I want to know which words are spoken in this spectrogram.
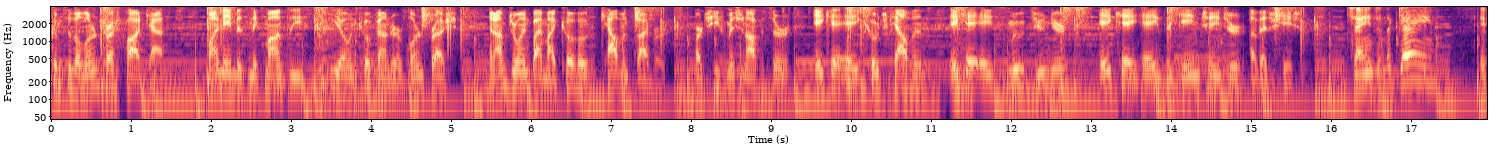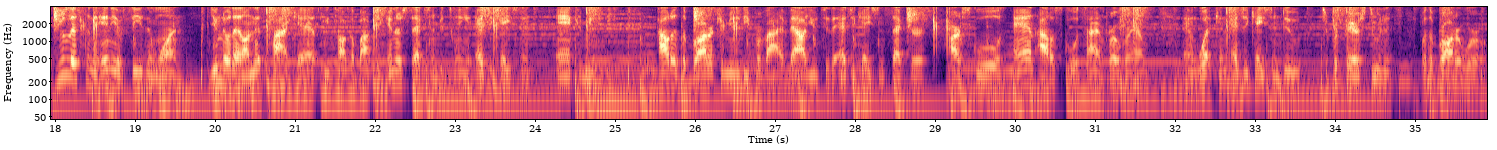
Welcome to the Learn Fresh podcast. My name is Nick Monzi, CEO and co founder of Learn Fresh, and I'm joined by my co host Calvin Seibert, our Chief Mission Officer, aka Coach Calvin, aka Smooth Jr., aka the game changer of education. Changing the game. If you listen to any of season one, you know that on this podcast, we talk about the intersection between education and community. How does the broader community provide value to the education sector, our schools, and out of school time programs? And what can education do to prepare students for the broader world?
